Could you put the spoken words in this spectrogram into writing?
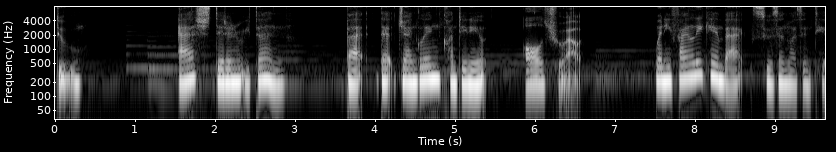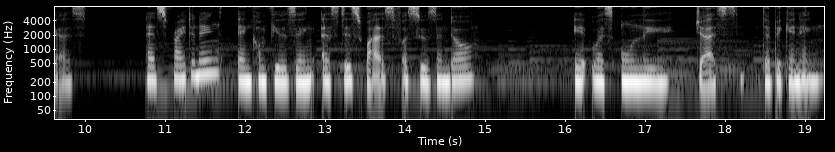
2. Ash didn't return, but that jangling continued all throughout. When he finally came back, Susan was in tears. As frightening and confusing as this was for Susan, though, it was only just the beginning.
